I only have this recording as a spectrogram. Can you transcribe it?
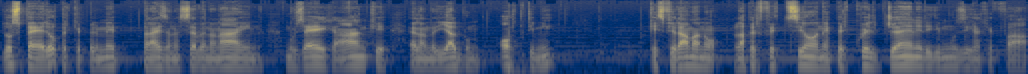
Lo spero perché per me Prisoner 709, Museica anche, erano degli album ottimi, che sfioravano la perfezione per quel genere di musica che fa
